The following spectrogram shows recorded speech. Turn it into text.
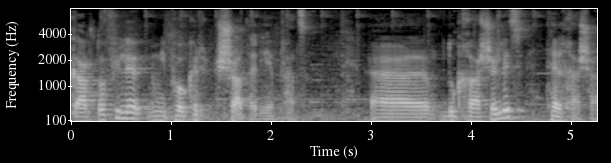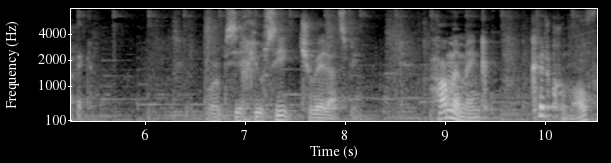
Կարտոֆիլը մի փոքր շատ էր եփած։ Դուք խաշելից թեր խաշարեք, որպեսզի խյուսի չվերածվի։ Համեմ ենք քրքումով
